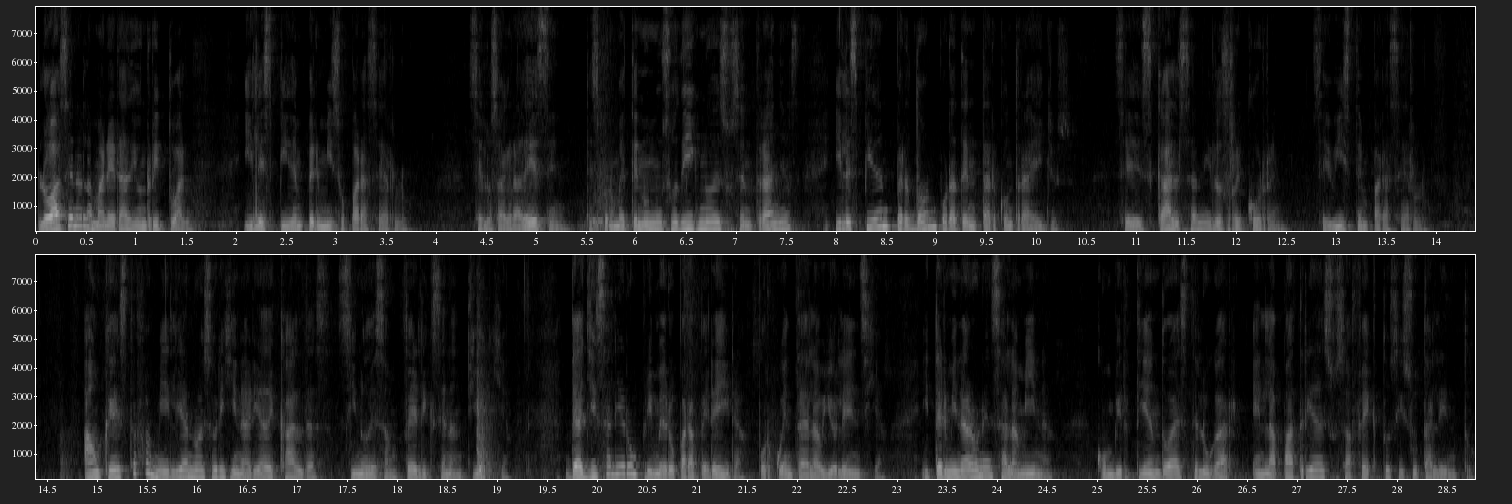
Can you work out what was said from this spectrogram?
lo hacen a la manera de un ritual y les piden permiso para hacerlo. Se los agradecen, les prometen un uso digno de sus entrañas y les piden perdón por atentar contra ellos. Se descalzan y los recorren, se visten para hacerlo. Aunque esta familia no es originaria de Caldas, sino de San Félix en Antioquia, de allí salieron primero para Pereira por cuenta de la violencia y terminaron en Salamina, convirtiendo a este lugar en la patria de sus afectos y su talento.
